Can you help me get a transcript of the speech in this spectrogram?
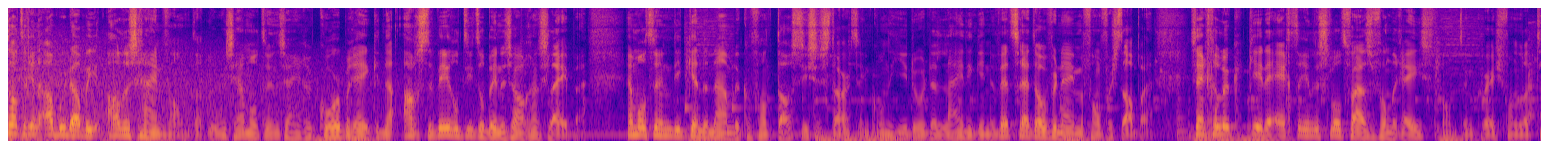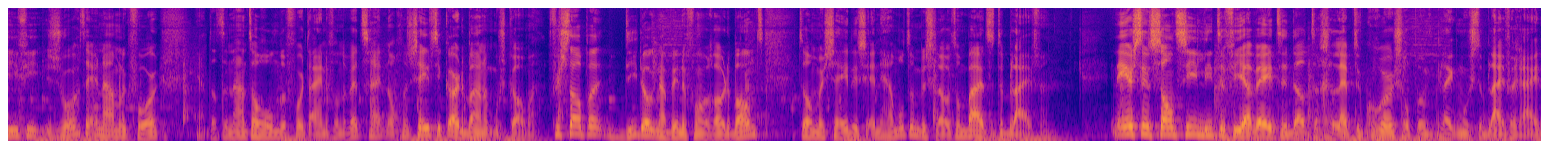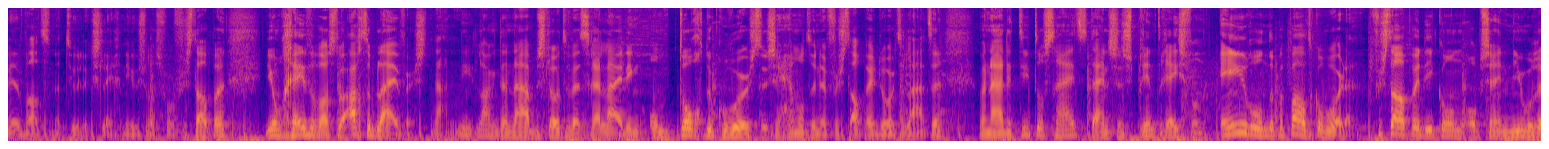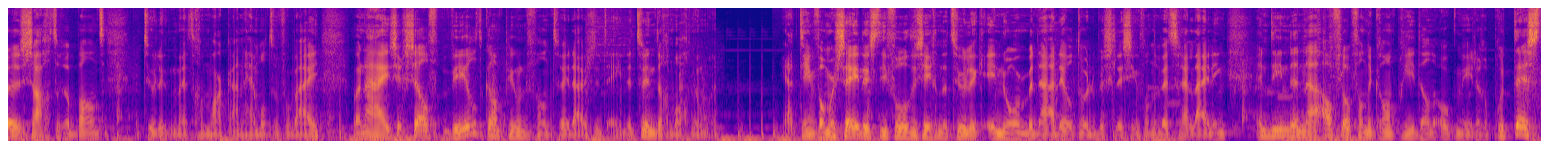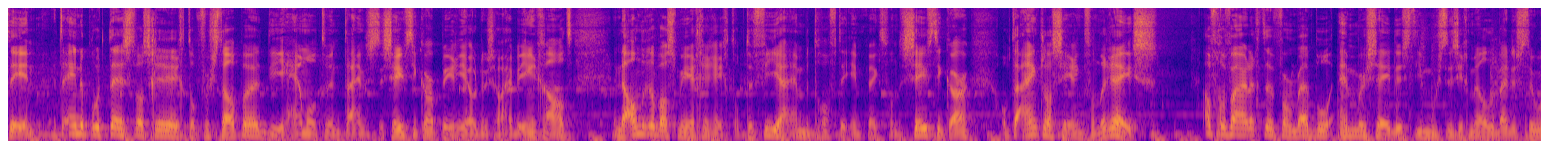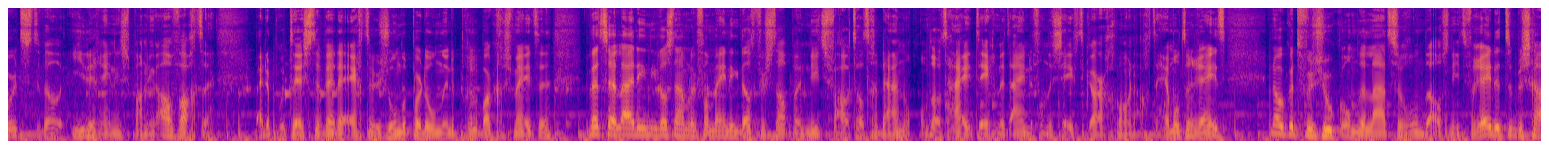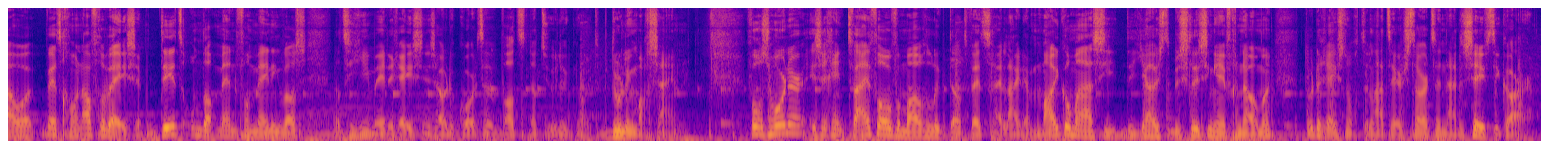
Het had er in Abu Dhabi alle schijn van dat Lewis Hamilton zijn recordbrekende achtste wereldtitel binnen zou gaan slepen. Hamilton die kende namelijk een fantastische start en kon hierdoor de leiding in de wedstrijd overnemen van Verstappen. Zijn geluk keerde echter in de slotfase van de race, want een crash van Latifi zorgde er namelijk voor ja, dat een aantal honden voor het einde van de wedstrijd nog een safety car de baan op moest komen. Verstappen die dook naar binnen voor een rode band, terwijl Mercedes en Hamilton besloten om buiten te blijven. In eerste instantie liet de VIA weten dat de gelepte coureurs op hun plek moesten blijven rijden, wat natuurlijk slecht nieuws was voor Verstappen, die omgeven was door achterblijvers. Nou, niet lang daarna besloot de wedstrijdleiding om toch de coureurs tussen Hamilton en Verstappen erdoor te laten, waarna de titelstrijd tijdens een sprintrace van één ronde bepaald kon worden. Verstappen die kon op zijn nieuwere, zachtere band natuurlijk met gemak aan Hamilton voorbij, waarna hij zichzelf wereldkampioen van 2021 mocht noemen. Ja, het team van Mercedes die voelde zich natuurlijk enorm benadeeld door de beslissing van de wedstrijdleiding en diende na afloop van de Grand Prix dan ook meerdere protesten in. Het ene protest was gericht op Verstappen, die Hamilton tijdens de safety car periode zou hebben ingehaald, en de andere was meer gericht op de FIA en betrof de impact van de safety car op de eindklassering van de race. Afgevaardigden van Red Bull en Mercedes die moesten zich melden bij de stewards, terwijl iedereen in spanning afwachtte. Bij de protesten werden echter zonder pardon in de prullenbak gesmeten. De wedstrijdleiding die was namelijk van mening dat Verstappen niets fout had gedaan, omdat hij tegen het einde van de safety car gewoon achter Hamilton reed. En ook het verzoek om de laatste ronde als niet verreden te beschouwen werd gewoon afgewezen. Dit omdat men van mening was dat ze hiermee de race in zouden korten, wat natuurlijk nooit de bedoeling mag zijn. Volgens Horner is er geen twijfel over mogelijk dat wedstrijdleider Michael Masi de juiste beslissing heeft genomen door de race nog te laten herstarten naar de safety car.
